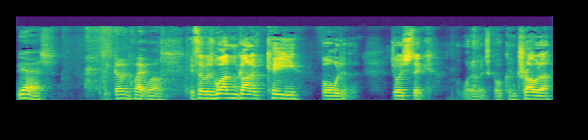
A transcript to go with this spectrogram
yes, it's going quite well. if there was one kind of keyboard, joystick, whatever it's called, controller,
